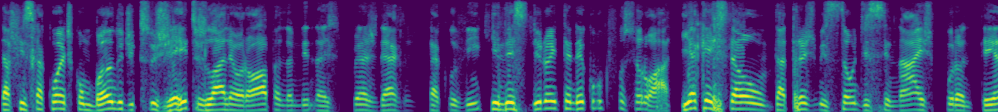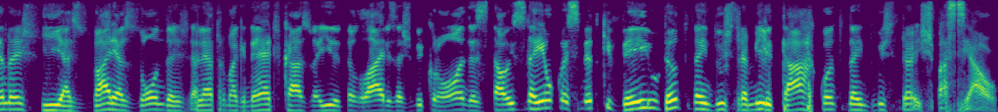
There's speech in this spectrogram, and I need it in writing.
da física quântica, um bando de sujeitos lá na Europa, nas primeiras décadas do século XX, que decidiram entender como que funciona o átomo. E a questão da transmissão de sinais por antenas e as várias ondas eletromagnéticas, caso aí celulares, as microondas e tal, isso daí é um conhecimento que veio tanto da indústria militar quanto da indústria espacial.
